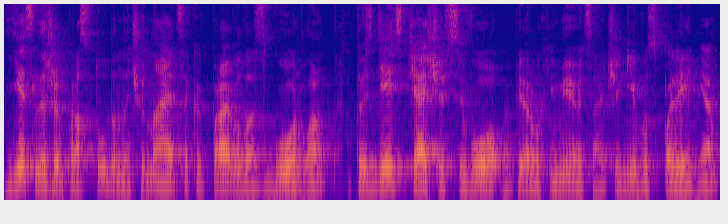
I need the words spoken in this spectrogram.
Если же простуда начинается, как правило, с горла, то здесь чаще всего, во-первых, имеются очаги воспаления,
